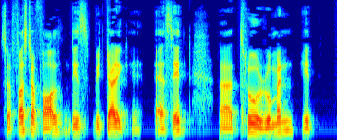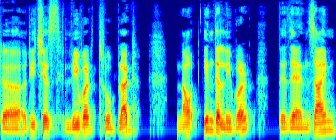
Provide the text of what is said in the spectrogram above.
so first of all this butyric acid uh, through rumen it uh, reaches liver through blood. Now in the liver there's an enzyme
